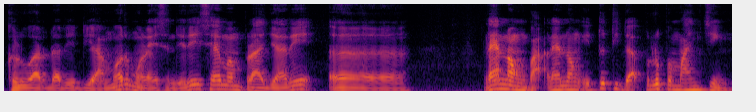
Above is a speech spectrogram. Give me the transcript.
keluar dari Diamor mulai sendiri saya mempelajari eh, lenong Pak. Lenong itu tidak perlu pemancing.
